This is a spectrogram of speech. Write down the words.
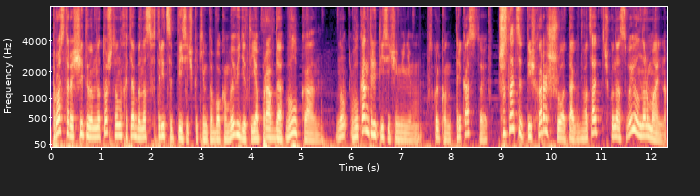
Просто рассчитываем на то, что он хотя бы нас в 30 тысяч каким-то боком выведет. Я, правда, вулкан. Ну, вулкан 3000 минимум. Сколько он? 3к стоит? 16 тысяч, хорошо. Так, в двадцаточку нас вывел, нормально.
